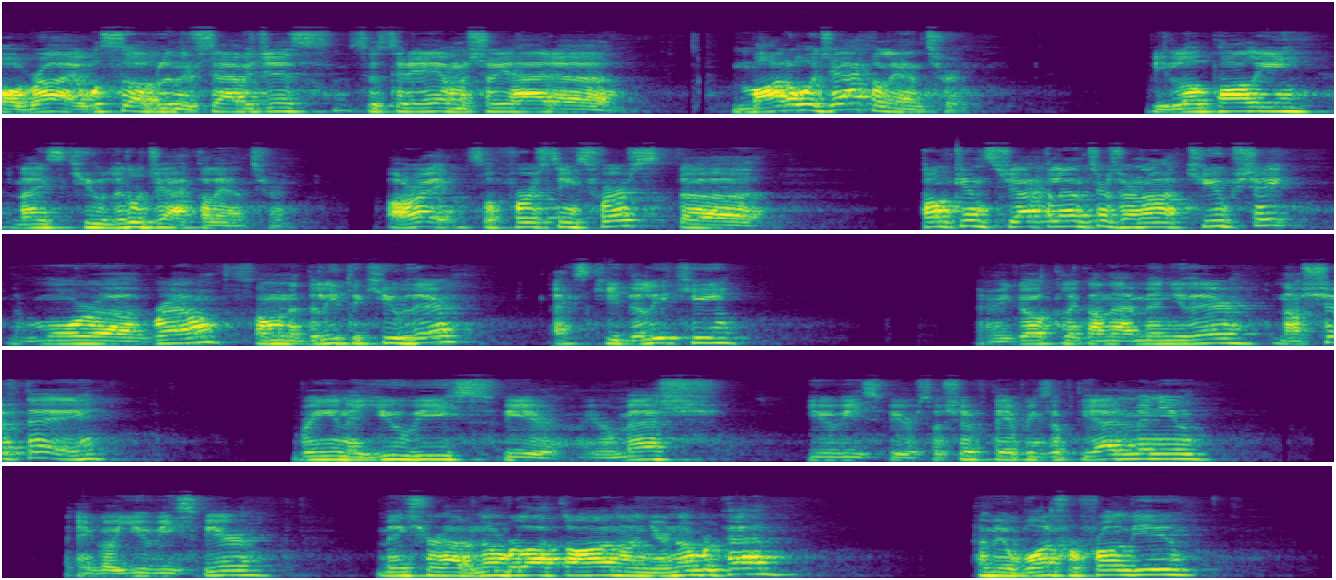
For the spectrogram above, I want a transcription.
All right, what's up, Blender Savages? So today I'm gonna show you how to model a jack-o'-lantern. Be low poly, nice, cute little jack-o'-lantern. All right, so first things first, the pumpkins, jack-o'-lanterns are not cube shaped, they're more uh, round. So I'm gonna delete the cube there, X key, delete key. There we go, click on that menu there. Now Shift A, bring in a UV sphere, your mesh UV sphere. So Shift A brings up the add menu, and go UV sphere. Make sure I have a number lock on on your number pad. I'm made one for front view,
